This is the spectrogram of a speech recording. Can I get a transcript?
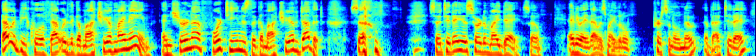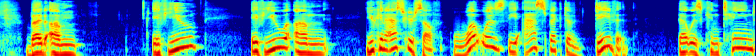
that would be cool if that were the gematria of my name. And sure enough, 14 is the gematria of David. So, so today is sort of my day. So anyway, that was my little personal note about today. But, um, if you, if you, um, you can ask yourself, what was the aspect of David that was contained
